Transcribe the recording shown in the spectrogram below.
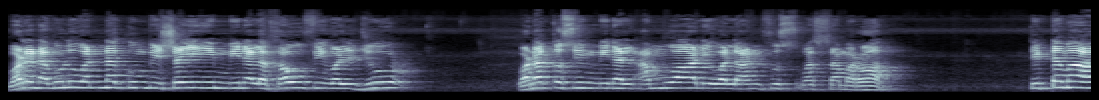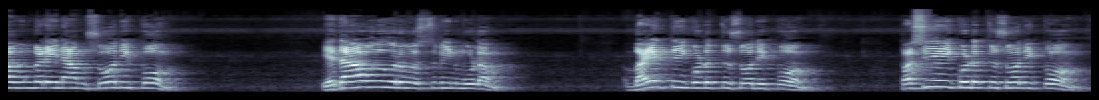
وَلَنَبُلُوَنَّكُمْ بِشَيْءٍ مِّنَ الْخَوْفِ وَالْجُوعِ وَنَقْصٍ مِّنَ الْأَمْوَالِ وَالْأَنفُسِ وَالثَّمَرَاتِ திட்டமாக உங்களை நாம் சோதிப்போம் ஏதாவது ஒரு வஸ்துவின் மூலம் பயத்தை கொடுத்து சோதிப்போம் பசியை கொடுத்து சோதிப்போம்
